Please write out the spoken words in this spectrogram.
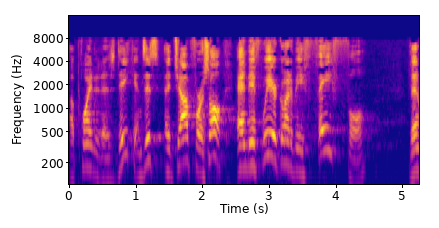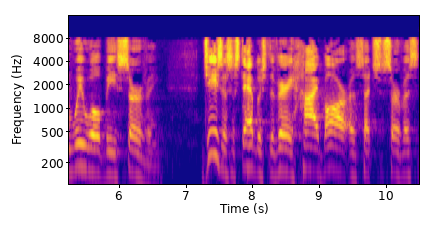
appointed as deacons. It's a job for us all. And if we are going to be faithful, then we will be serving. Jesus established the very high bar of such service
